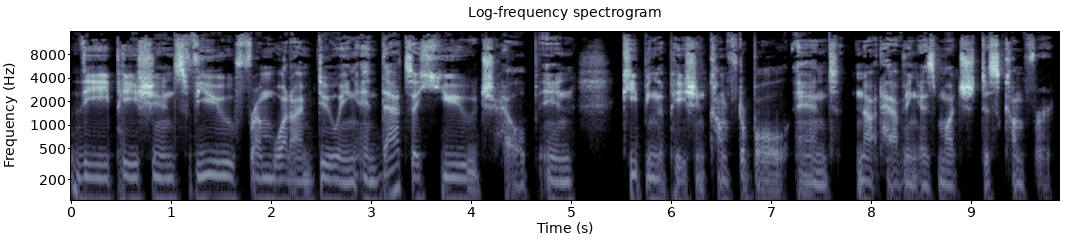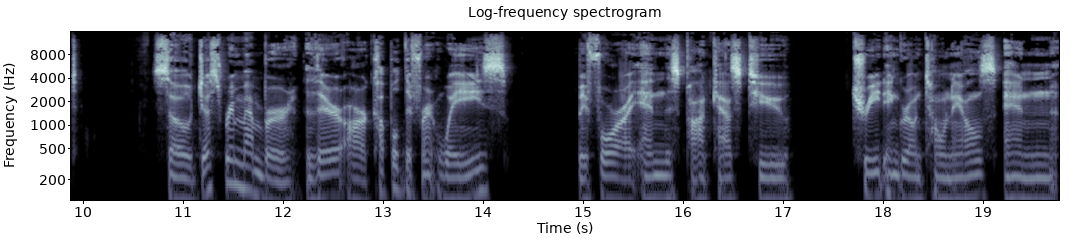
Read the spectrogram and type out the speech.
the patient's view from what I'm doing. And that's a huge help in keeping the patient comfortable and not having as much discomfort. So just remember there are a couple different ways before I end this podcast to treat ingrown toenails. And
